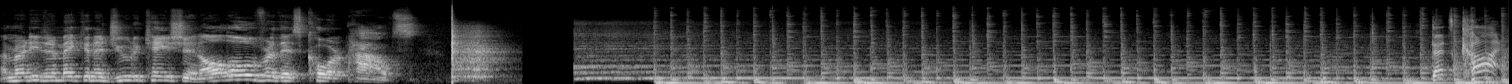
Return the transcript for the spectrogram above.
I'm ready to make an adjudication all over this courthouse. That's cut!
